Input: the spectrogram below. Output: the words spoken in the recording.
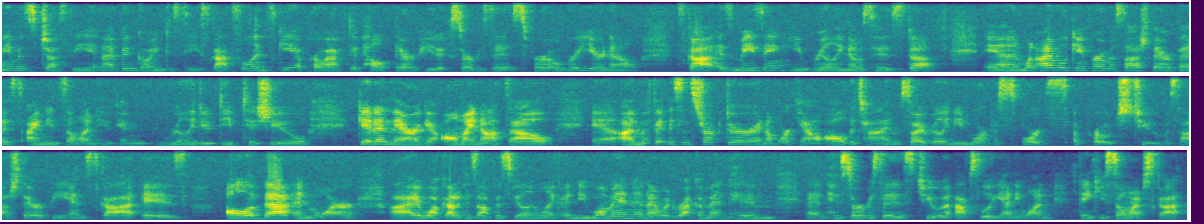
my name is Jessie, and I've been going to see Scott Zielinski at Proactive Health Therapeutic Services for over a year now. Scott is amazing, he really knows his stuff. And when I'm looking for a massage therapist, I need someone who can really do deep tissue, get in there, get all my knots out. And I'm a fitness instructor and I'm working out all the time, so I really need more of a sports approach to massage therapy. And Scott is all of that and more. I walk out of his office feeling like a new woman, and I would recommend him and his services to absolutely anyone. Thank you so much, Scott.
